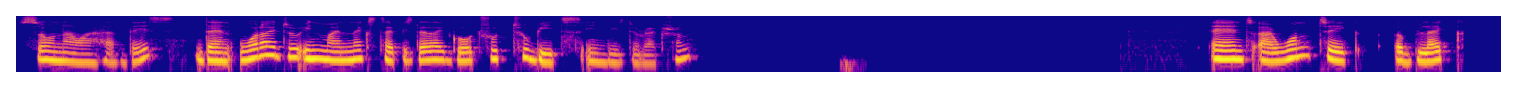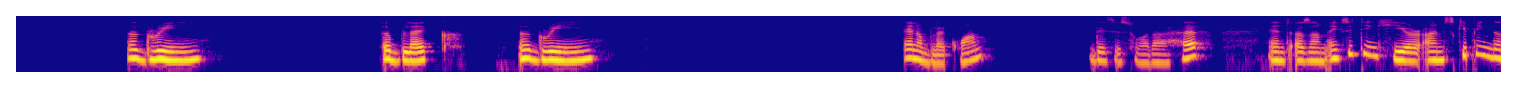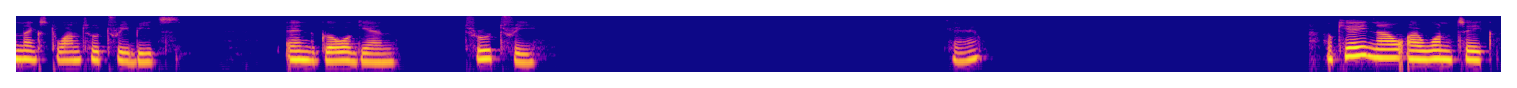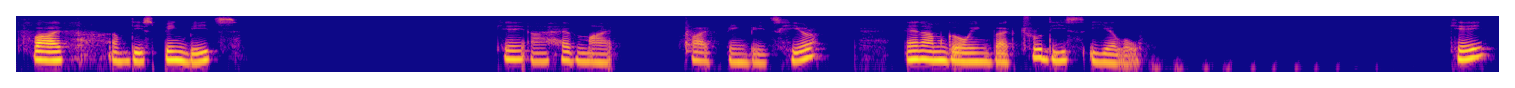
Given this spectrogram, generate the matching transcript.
so now I have this. Then what I do in my next step is that I go through two beads in this direction and I want to take a black, a green, a black, a green, and a black one. This is what I have. And as I'm exiting here, I'm skipping the next one, two, three beats and go again through three. Okay. Okay now I want to take five of these pink beads. Okay I have my five pink beads here and I'm going back through this yellow. Okay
